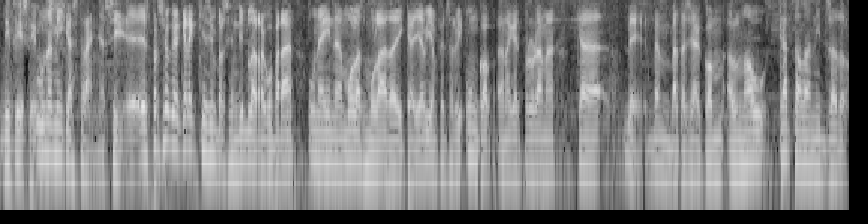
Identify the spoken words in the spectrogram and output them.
Difícils. Una mica estranya, sí. Eh, És per això que crec que és imprescindible recuperar una eina molt esmolada i que ja havíem fet servir un cop en aquest programa que, bé, vam batejar com el nou catalanitzador.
